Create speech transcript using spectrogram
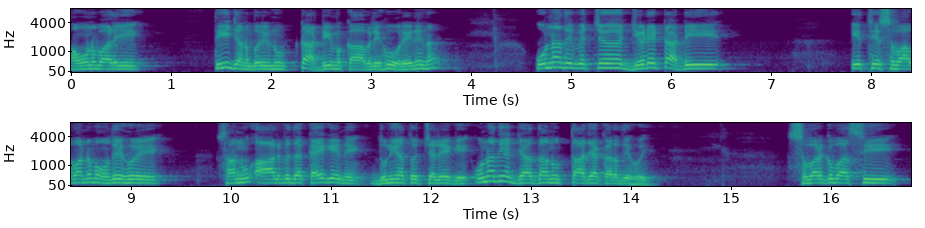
ਆਉਣ ਵਾਲੀ 30 ਜਨਵਰੀ ਨੂੰ ਢਾਡੀ ਮੁਕਾਬਲੇ ਹੋ ਰਹੇ ਨੇ ਨਾ ਉਹਨਾਂ ਦੇ ਵਿੱਚ ਜਿਹੜੇ ਢਾਡੀ ਇੱਥੇ ਸੇਵਾਵਾਂ ਨਿਭਾਉਂਦੇ ਹੋਏ ਸਾਨੂੰ ਆਲਵਿਦਾ ਕਹਿ ਗਏ ਨੇ, ਦੁਨੀਆ ਤੋਂ ਚਲੇ ਗਏ। ਉਹਨਾਂ ਦੀਆਂ ਯਾਦਾਂ ਨੂੰ ਤਾਜ਼ਾ ਕਰਦੇ ਹੋਏ। ਸਵਰਗਵਾਸੀ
